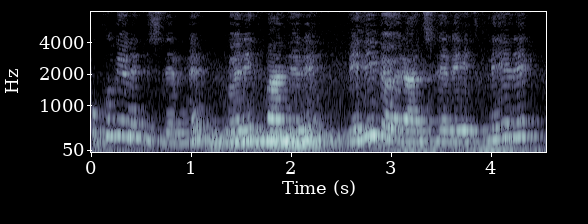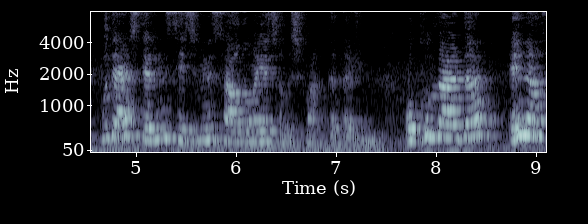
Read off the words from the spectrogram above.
okul yöneticilerini, öğretmenleri, veli ve öğrencileri etkileyerek bu derslerin seçimini sağlamaya çalışmaktadır. Okullarda en az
